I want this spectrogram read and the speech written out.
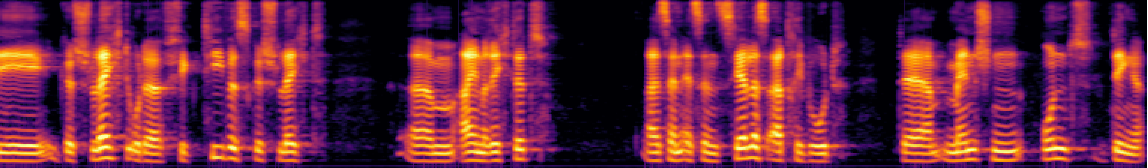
die Geschlecht oder fiktives Geschlecht ähm, einrichtet, als ein essentielles Attribut der Menschen und Dinge.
